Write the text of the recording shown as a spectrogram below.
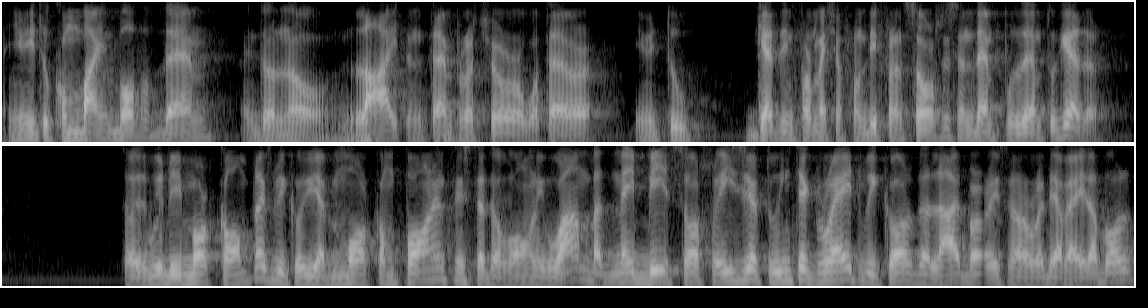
and you need to combine both of them, I don't know, light and temperature or whatever, you need to get information from different sources and then put them together. So it will be more complex because you have more components instead of only one, but maybe it's also easier to integrate because the libraries are already available,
